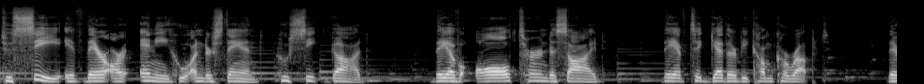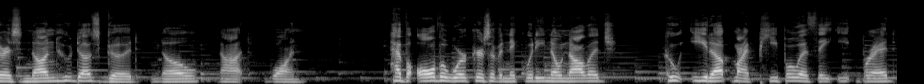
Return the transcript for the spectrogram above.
to see if there are any who understand, who seek God. They have all turned aside. They have together become corrupt. There is none who does good, no, not one. Have all the workers of iniquity no knowledge, who eat up my people as they eat bread,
